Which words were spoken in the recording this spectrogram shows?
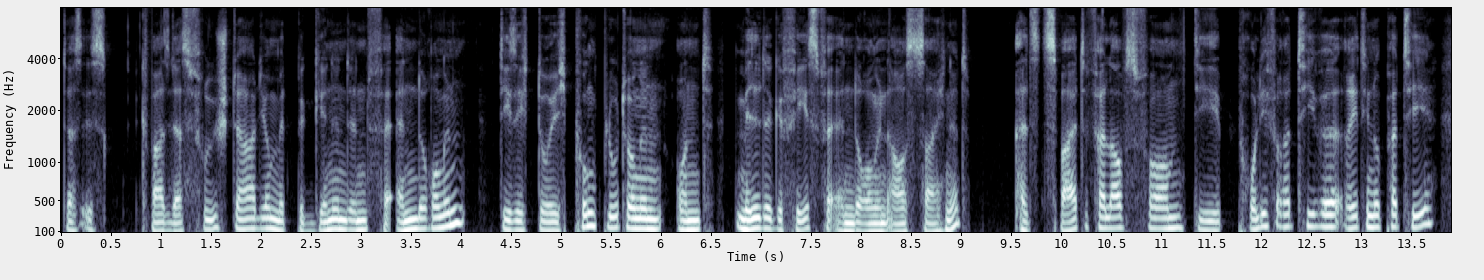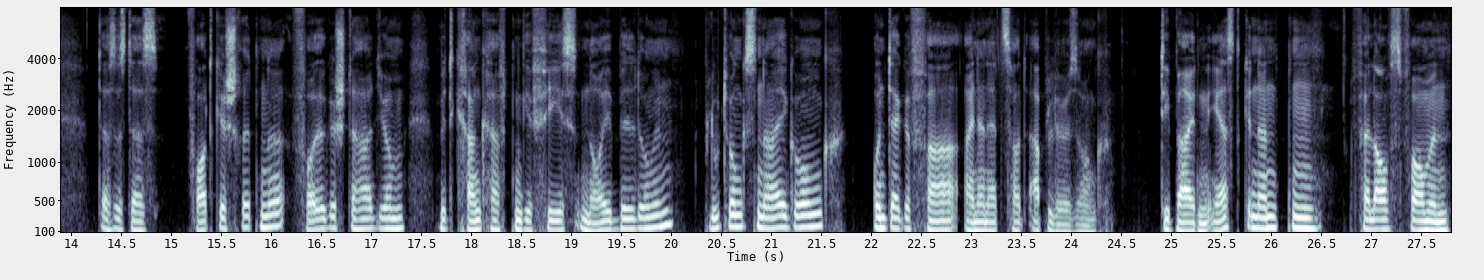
das ist quasi das Frühstadium mit beginnenden Veränderungen, die sich durch Punktblutungen und milde Gefäßveränderungen auszeichnet. Als zweite Verlaufsform die proliferative Retinopathie, das ist das fortgeschrittene Folgestadium mit krankhaften Gefäßneubildungen, Blutungsneigung und der Gefahr einer Netzhautablösung. Die beiden erstgenannten Verlaufsformen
